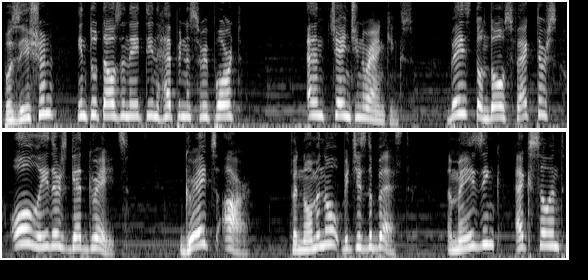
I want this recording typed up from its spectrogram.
position in 2018 happiness report and change in rankings. Based on those factors, all leaders get grades. Grades are phenomenal, which is the best, amazing, excellent,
